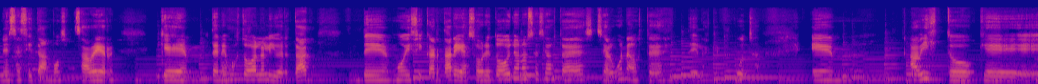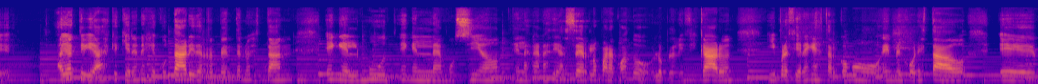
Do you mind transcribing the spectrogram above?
necesitamos saber que mm, tenemos toda la libertad de modificar tareas. Sobre todo yo no sé si a ustedes, si alguna de ustedes de las que me escuchan, em, ha visto que hay actividades que quieren ejecutar y de repente no están en el mood, en la emoción, en las ganas de hacerlo para cuando lo planificaron y prefieren estar como en mejor estado eh,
